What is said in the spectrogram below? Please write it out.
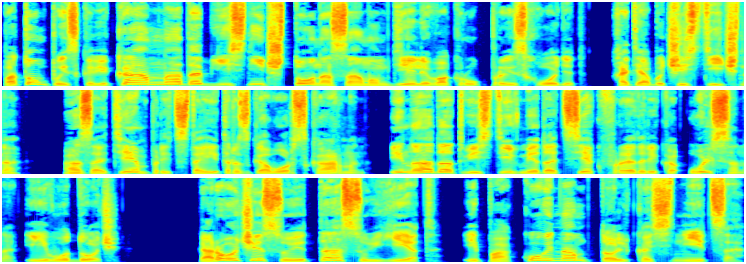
потом поисковикам надо объяснить, что на самом деле вокруг происходит, хотя бы частично, а затем предстоит разговор с Кармен, и надо отвезти в медотсек Фредерика Ольсона и его дочь. Короче, суета-сует, и покой нам только снится.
